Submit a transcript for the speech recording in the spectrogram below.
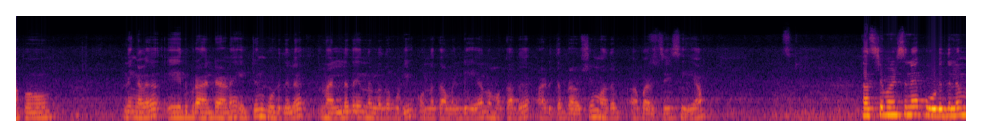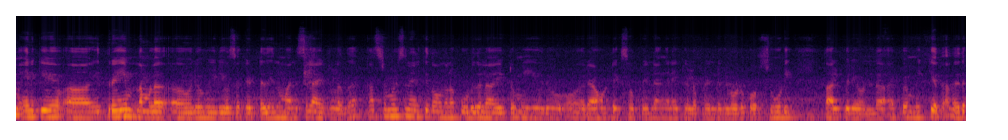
അപ്പോൾ നിങ്ങൾ ഏത് ബ്രാൻഡാണ് ഏറ്റവും കൂടുതൽ നല്ലത് എന്നുള്ളതും കൂടി ഒന്ന് കമന്റ് ചെയ്യുക. നമുക്കത് അടുത്ത പ്രാവശ്യം അത് പർച്ചേസ് ചെയ്യാം. കസ്റ്റമേഴ്സിനെ കൂടുതലും എനിക്ക് ഇത്രയും നമ്മൾ ഒരു വീഡിയോസൊക്കെ ഇട്ടതിൽ നിന്ന് മനസ്സിലായിട്ടുള്ളത് കസ്റ്റമേഴ്സിന് എനിക്ക് തോന്നുന്നു കൂടുതലായിട്ടും ഈ ഒരു രാഹുൽ ടെക്സോ പ്രിന്റ് അങ്ങനെയൊക്കെയുള്ള പ്രിന്റുകളോട് കുറച്ചുകൂടി താല്പര്യമുണ്ട്. ഇപ്പം മിക്കത് അതായത്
